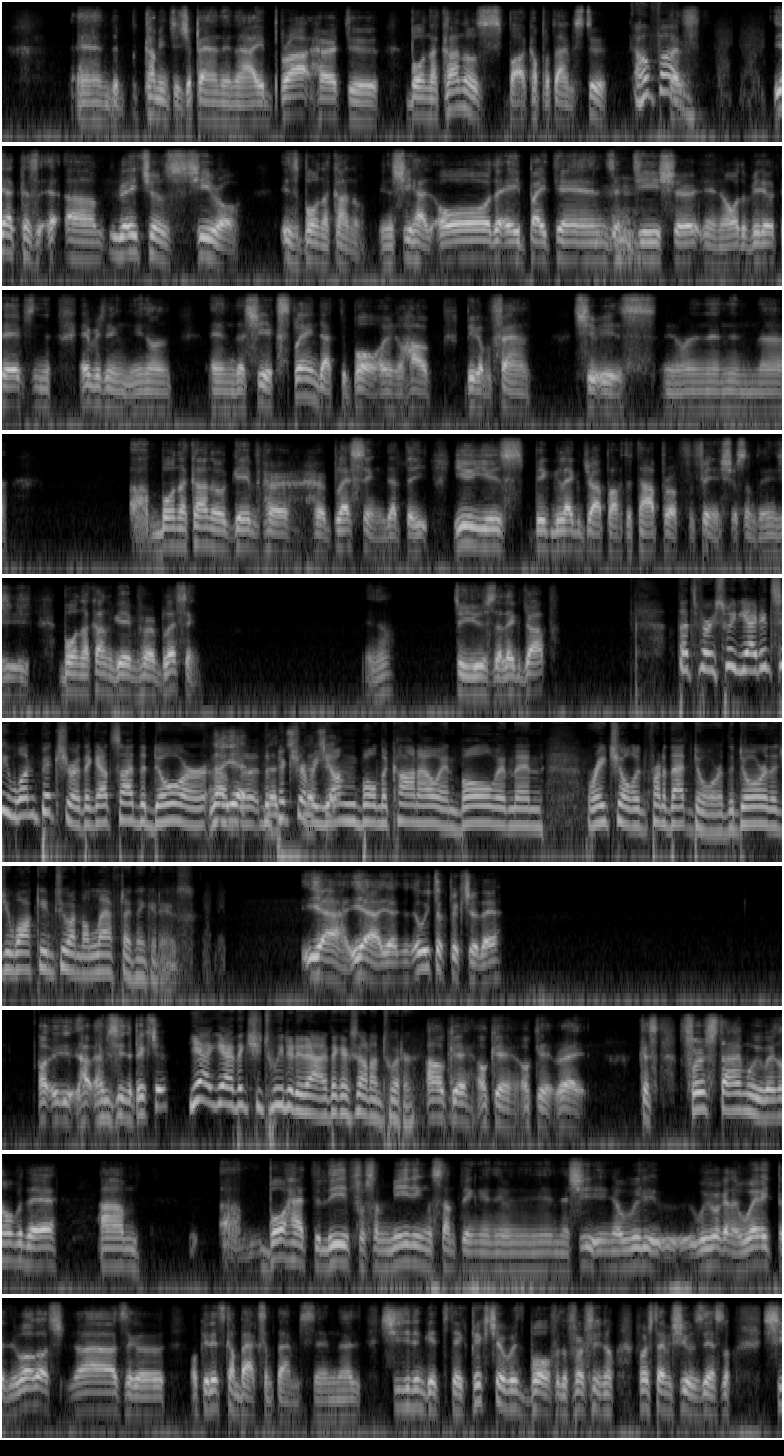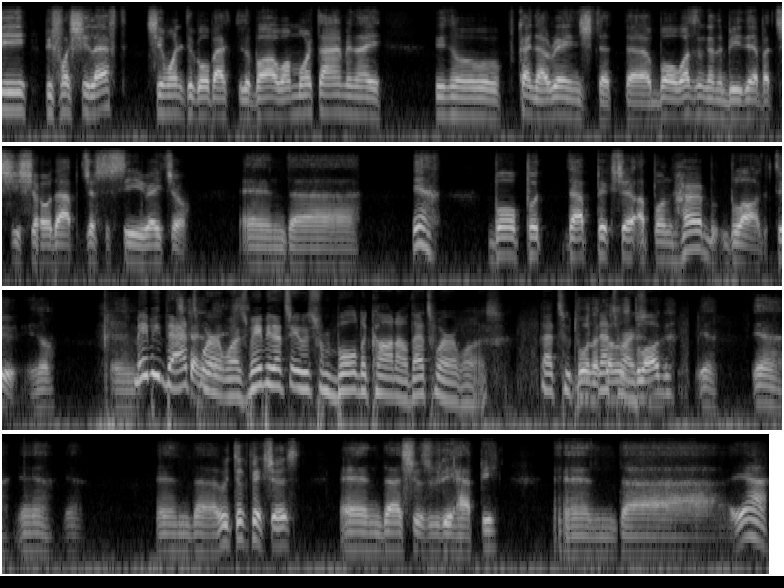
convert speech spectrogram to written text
and coming to Japan. And I brought her to Bo Nakano's spot a couple times too. Oh, fun. 'Cause- yeah, because um, Rachel's hero is Bo Nakano. You know, she had all the eight by tens and T-shirt and all the videotapes and everything. You know, and uh, she explained that to Bo. You know how big of a fan she is. You know, and then uh, uh, Bo Nakano gave her her blessing that the you use big leg drop off the top rope for finish or something. And she, Bo Nakano gave her a blessing. You know, to use the leg drop. That's very sweet. Yeah, I did see one picture, I think, outside the door Not of yet. the, the That's- picture of a that's it. young Bull Nakano and Bull, and then Rachel in front of that door, the door that you walk into on the left, I think it is. Yeah, yeah, yeah. We took picture there. Oh, have you seen the picture? Yeah, yeah, I think she tweeted it out. I think I saw it on Twitter. Ah, Okay, okay, okay, right. Because first time we went over there, um, um, Bo had to leave for some meeting or something, and, and she, you know, we we were gonna wait, but well, well uh, it's like, uh, okay, let's come back sometimes. And uh, she didn't get to take picture with Bo for the first, you know, first time she was there. So she, before she left, she wanted to go back to the bar one more time, and I, you know, kind of arranged that uh, Bo wasn't gonna be there, but she showed up just to see Rachel, and uh, yeah, Bo put that picture up on her blog too, you know. And Maybe that's where it was. Maybe that's it was from Bull Nakano. That's where it was. That's who. Bo that's Nakano's blog. Yeah, yeah, yeah, yeah. And uh, we took pictures, and uh, she was really happy. And uh, yeah,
